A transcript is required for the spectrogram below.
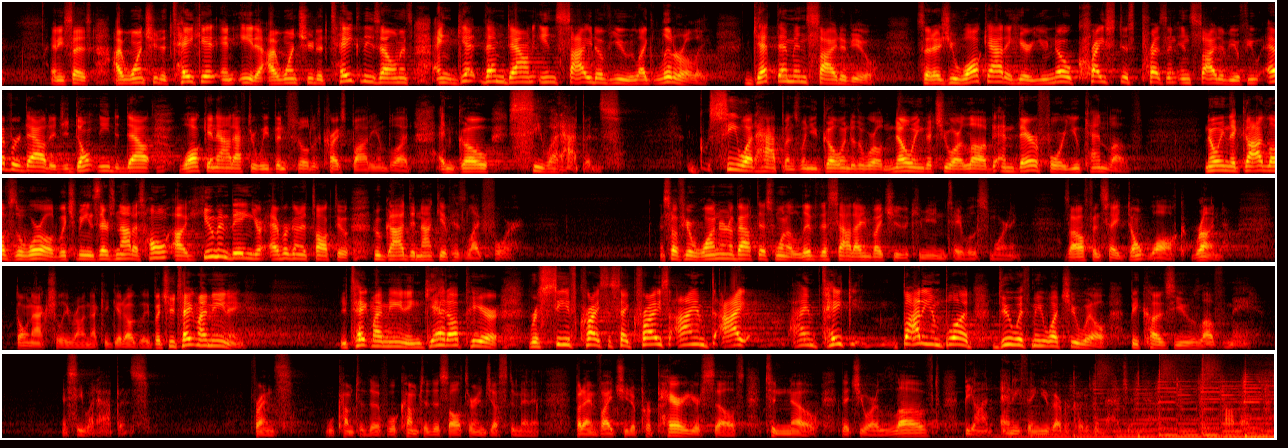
And he says, I want you to take it and eat it. I want you to take these elements and get them down inside of you, like literally. Get them inside of you so that as you walk out of here, you know Christ is present inside of you. If you ever doubted, you don't need to doubt walking out after we've been filled with Christ's body and blood. And go see what happens. See what happens when you go into the world, knowing that you are loved, and therefore you can love. Knowing that God loves the world, which means there's not a, home, a human being you're ever going to talk to who God did not give his life for. And so, if you're wondering about this, want to live this out, I invite you to the communion table this morning. As I often say, don't walk, run. Don't actually run, that could get ugly. But you take my meaning. You take my meaning, get up here, receive Christ, and say, Christ, I am, I, I am taking body and blood, do with me what you will, because you love me. And see what happens. Friends, we'll come to the, we'll come to this altar in just a minute. But I invite you to prepare yourselves to know that you are loved beyond anything you've ever could have imagined. Amen.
